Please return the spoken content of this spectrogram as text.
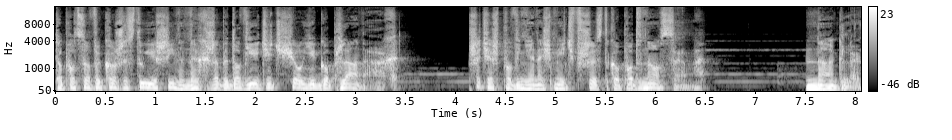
to po co wykorzystujesz innych, żeby dowiedzieć się o jego planach? Przecież powinieneś mieć wszystko pod nosem. Nagle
